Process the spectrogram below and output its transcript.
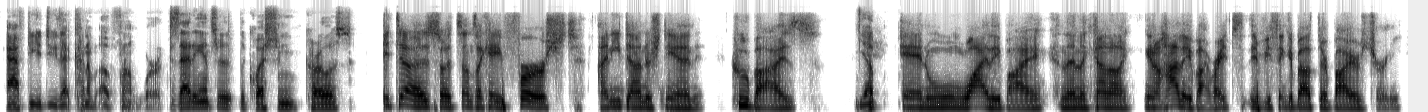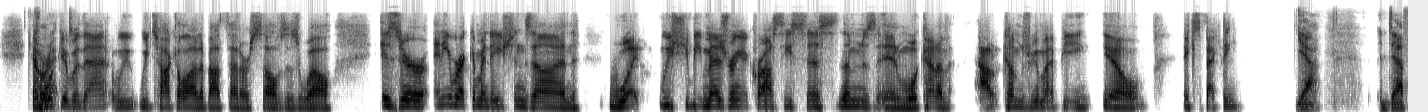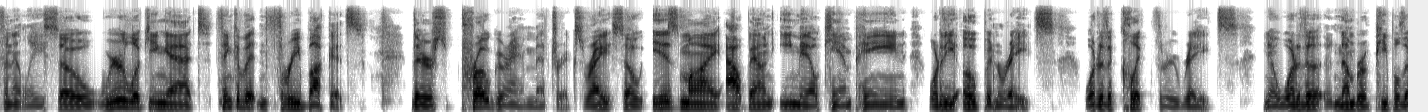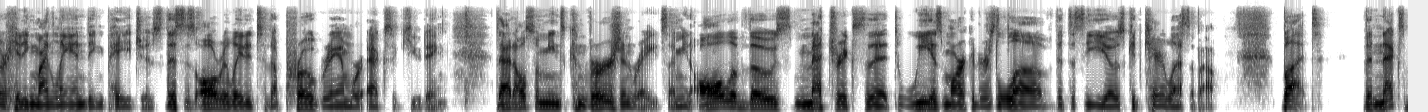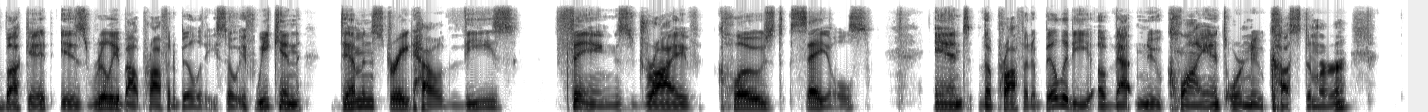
after you do that kind of upfront work. Does that answer the question, Carlos? It does. So it sounds like, hey, first I need to understand who buys, Yep. And why they buy, and then kind of like you know how they buy, right? So if you think about their buyer's journey, and Correct. we're good with that. We we talk a lot about that ourselves as well. Is there any recommendations on what we should be measuring across these systems and what kind of outcomes we might be, you know, expecting? Yeah. Definitely. So we're looking at, think of it in three buckets. There's program metrics, right? So is my outbound email campaign, what are the open rates? What are the click through rates? You know, what are the number of people that are hitting my landing pages? This is all related to the program we're executing. That also means conversion rates. I mean, all of those metrics that we as marketers love that the CEOs could care less about. But the next bucket is really about profitability. So if we can demonstrate how these things drive closed sales and the profitability of that new client or new customer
